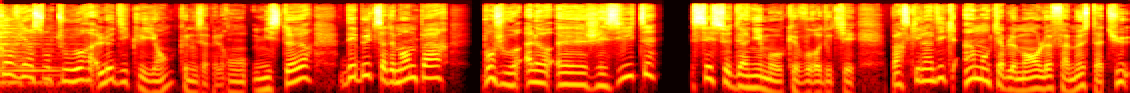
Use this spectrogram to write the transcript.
Quand vient son tour, le dit client, que nous appellerons Mister, débute sa demande par Bonjour, alors euh, j'hésite. C'est ce dernier mot que vous redoutiez, parce qu'il indique immanquablement le fameux statut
